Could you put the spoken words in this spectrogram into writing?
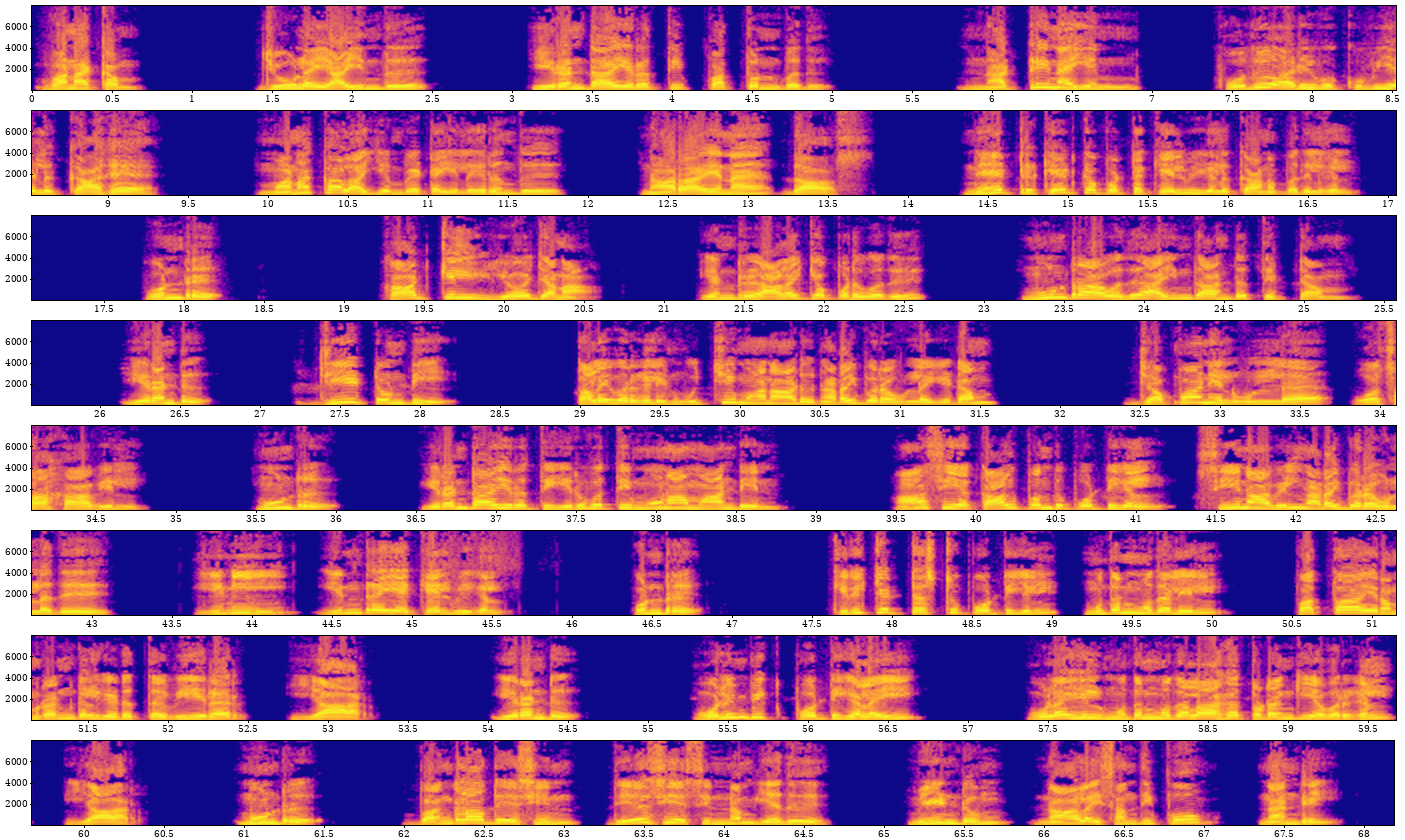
வணக்கம். ஜூலை ஐந்து இரண்டாயிரத்தி பத்தொன்பது. நற்றினையின் பொது அறிவு குவியலுக்காக மணக்கால் ஐயம்பேட்டையிலிருந்து நாராயண தாஸ். நேற்று கேட்கப்பட்ட கேள்விகளுக்கான பதில்கள். ஒன்று காட்கில் யோஜனா என்று அழைக்கப்படுவது மூன்றாவது ஐந்தாண்டு திட்டம். இரண்டு ஜி டுவெண்டி தலைவர்களின் உச்சி மாநாடு நடைபெறவுள்ள இடம் ஜப்பானில் உள்ள ஒசாகாவில் மூன்று இரண்டாயிரத்தி இருபத்தி மூணாம் ஆண்டின் ஆசிய கால்பந்து போட்டிகள் சீனாவில் நடைபெறவுள்ளது. இனி இன்றைய கேள்விகள். ஒன்று கிரிக்கெட் டெஸ்ட் போட்டியில் முதன் முதலில் பத்தாயிரம் ரன்கள் எடுத்த வீரர் யார்? இரண்டு ஒலிம்பிக் போட்டிகளை உலகில் முதன் முதலாக தொடங்கியவர்கள் யார்? மூன்று பங்களாதேஷின் தேசிய சின்னம் எது? மீண்டும் நாளை சந்திப்போம். நன்றி.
